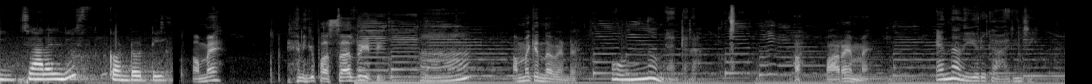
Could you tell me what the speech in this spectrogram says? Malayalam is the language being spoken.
ഈ ചാനൽ ന്യൂസ് കൊണ്ടോട്ടി. അമ്മേ എനിക്ക് ഫസ്റ്റ് സാലറി കിട്ടി. അമ്മയ്ക്ക് എന്താ വേണ്ടേ? ഒന്നും വേണ്ടടാ. പറയമ്മേ എന്നാ നീ ഒരു കാര്യം ചെയ്യും.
